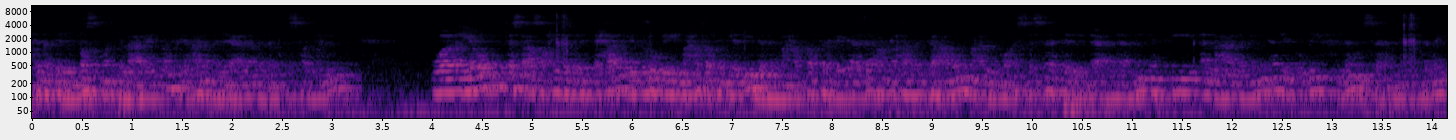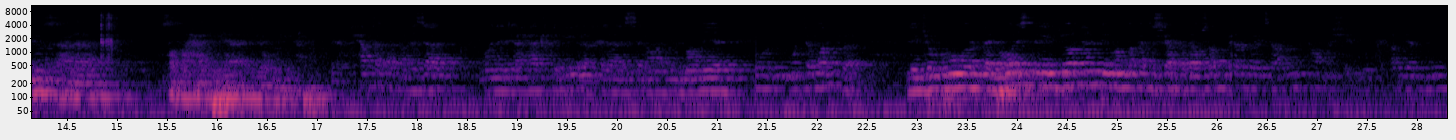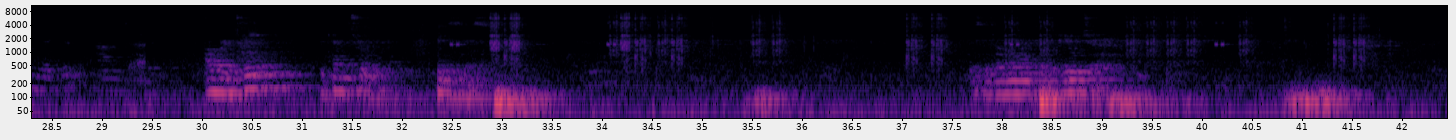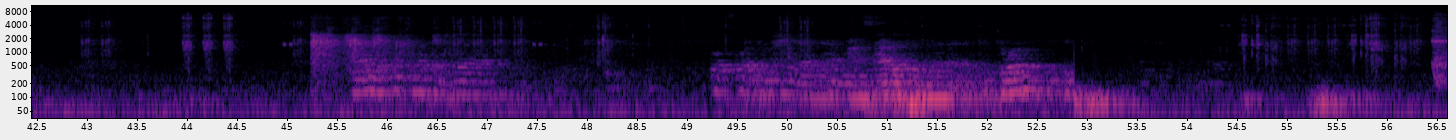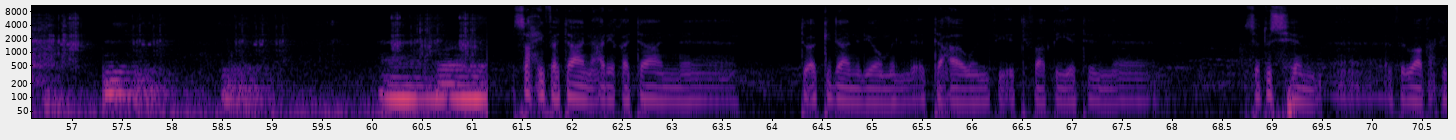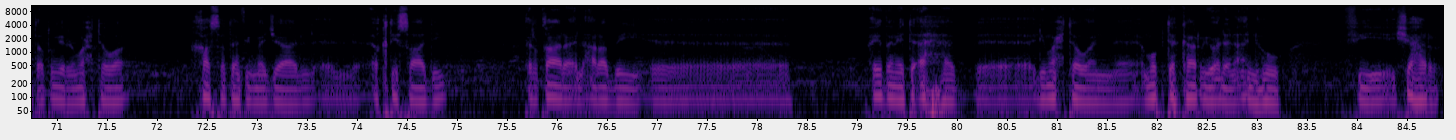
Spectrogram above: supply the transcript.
صاحبة البصمة العريقة في عالم الإعلام الاقتصادي. واليوم تسعى صحيفة الاتحاد لبلوغ محطة جديدة من محطات الريادة عبر هذا التعاون مع المؤسسات الإعلامية العالمية لتضيف لمسة من التميز على صفحاتها اليومية. حقق قفزات ونجاحات كبيرة خلال السنوات الماضية. متوفر لجمهور الول ستريت جورنال في منطقة الشرق الأوسط. uh, Our dream became true. Yes. This is a moment of future. الآن يسمح ناخذ صورة صورة جماعية الآن مع سعادة الدكتور. History صحيفتان عريقتان آه، تؤكدان اليوم التعاون في اتفاقية آه، ستسهم آه، في الواقع في تطوير المحتوى خاصة في مجال الاقتصادي. القارئ العربي أيضا يتأهب لمحتوى مبتكر يعلن عنه في شهر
